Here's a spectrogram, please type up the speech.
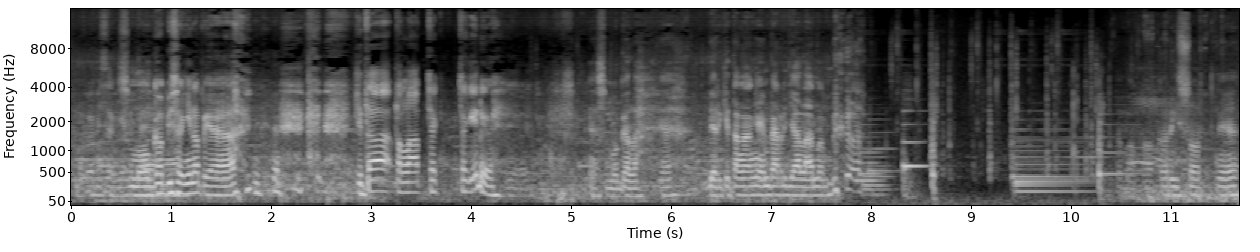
Semoga bisa nginep Semoga ya. bisa nginap ya. kita telat cek cek ini ya. Ya semoga lah ya biar kita nggak ngemper jalanan. kita bakal ke resortnya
